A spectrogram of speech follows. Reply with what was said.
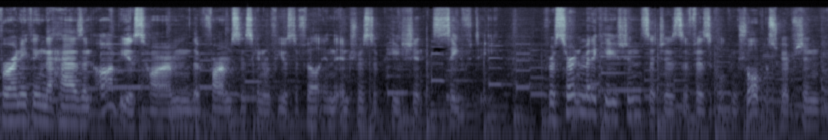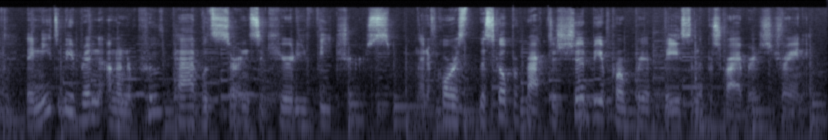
For anything that has an obvious harm, the pharmacist can refuse to fill in the interest of patient safety. For certain medications, such as the physical control prescription, they need to be written on an approved pad with certain security features. And of course, the scope of practice should be appropriate based on the prescriber's training.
